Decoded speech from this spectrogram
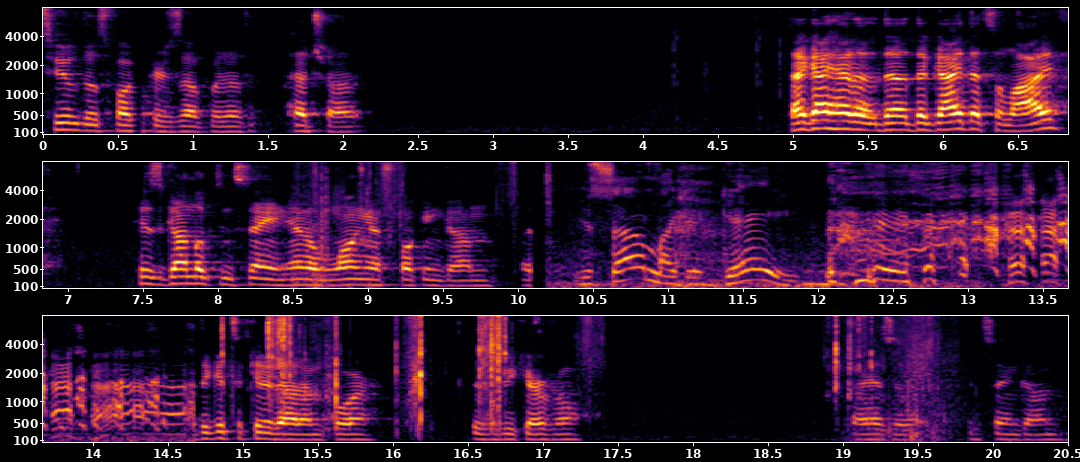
two of those fuckers up with a headshot. That guy had a the, the guy that's alive. His gun looked insane. He had a long ass fucking gun. You sound like a gay. I think it's a kitted out M4. Just be careful. Guy has an insane gun.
